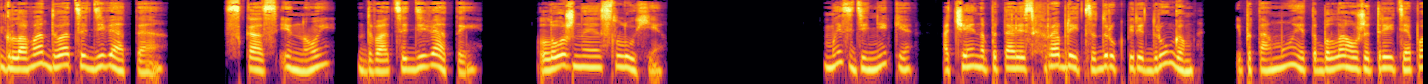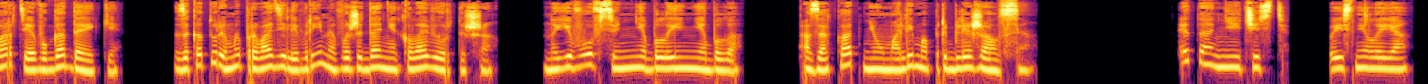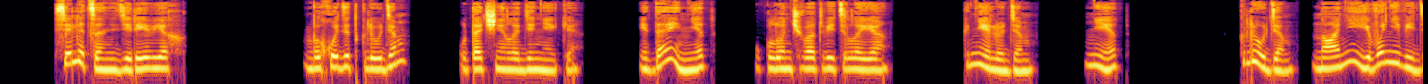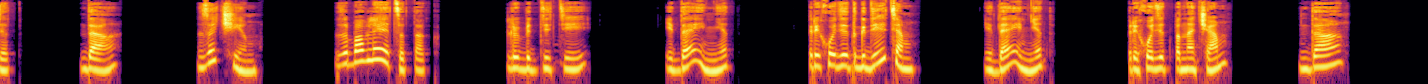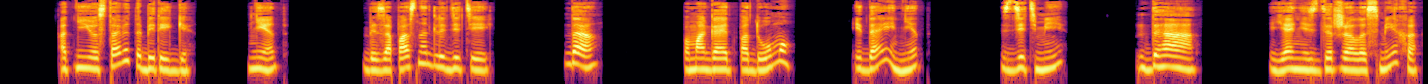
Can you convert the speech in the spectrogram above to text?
Глава 29. Сказ иной, 29. Ложные слухи. Мы с Денеки отчаянно пытались храбриться друг перед другом, и потому это была уже третья партия в угадайке, за которой мы проводили время в ожидании коловертыша. Но его все не было и не было, а закат неумолимо приближался. «Это нечисть», — пояснила я селится на деревьях. «Выходит, к людям?» — уточнила Денеки. «И да, и нет», — уклончиво ответила я. «К нелюдям?» «Нет». «К людям, но они его не видят». «Да». «Зачем?» «Забавляется так. Любит детей?» «И да, и нет». «Приходит к детям?» «И да, и нет». «Приходит по ночам?» «Да». «От нее ставят обереги?» Нет. Безопасно для детей? Да. Помогает по дому? И да, и нет. С детьми? Да. Я не сдержала смеха.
